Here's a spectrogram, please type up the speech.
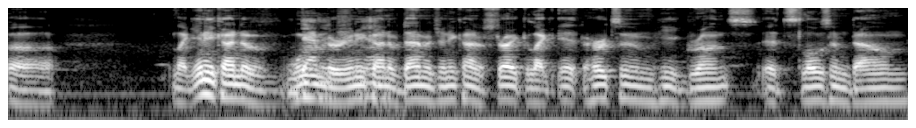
uh, like any kind of wound or any yeah. kind of damage, any kind of strike, like it hurts him. He grunts. It slows him down.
